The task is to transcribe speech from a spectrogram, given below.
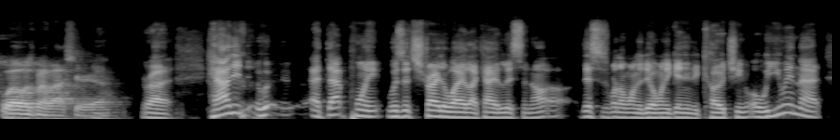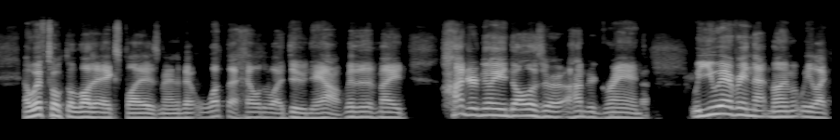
12 was my last year. Yeah. Right. How did at that point was it straight away like, hey, listen, uh, this is what I want to do. I want to get into coaching, or were you in that? And we've talked a lot of ex players, man, about what the hell do I do now? Whether they've made hundred million dollars or a hundred grand. Were you ever in that moment where you're like,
